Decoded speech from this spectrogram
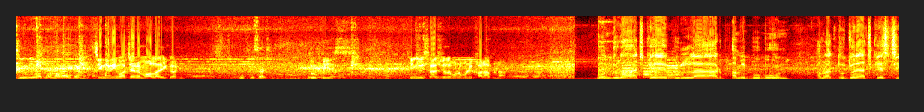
চিংড়ি মাছের মালাইকারি। চিংড়ি মাছের মালাইকারি দু পিস আছে। দু পিস চিংড়ি সাইজগুলো মোটামুটি খারাপ না। বন্ধুরা আজকে বুল্লা আর আমি বুবুন আমরা দুজনে আজকে এসেছি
